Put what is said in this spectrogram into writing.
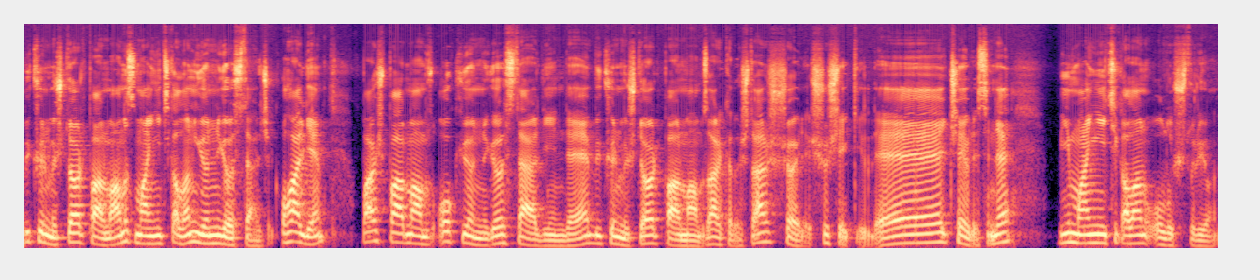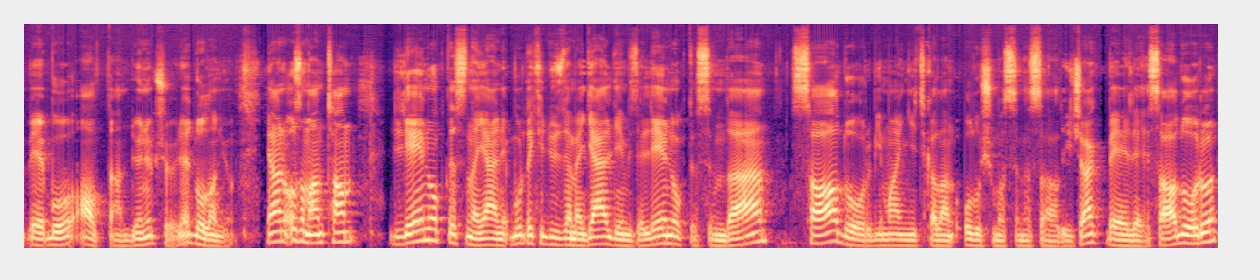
bükülmüş dört parmağımız manyetik alanın yönünü gösterecek. O halde baş parmağımız ok yönünü gösterdiğinde bükülmüş dört parmağımız arkadaşlar şöyle şu şekilde çevresinde bir manyetik alan oluşturuyor ve bu alttan dönüp şöyle dolanıyor. Yani o zaman tam L noktasına yani buradaki düzleme geldiğimizde L noktasında sağa doğru bir manyetik alan oluşmasını sağlayacak. BL sağa doğru.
